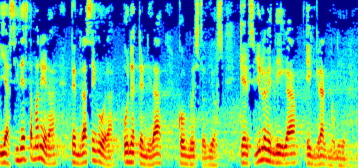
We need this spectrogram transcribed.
y así de esta manera tendrá segura una eternidad con nuestro Dios. Que el Señor le bendiga en gran manera.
